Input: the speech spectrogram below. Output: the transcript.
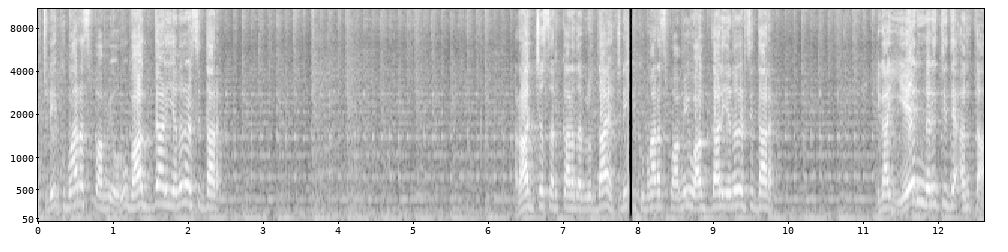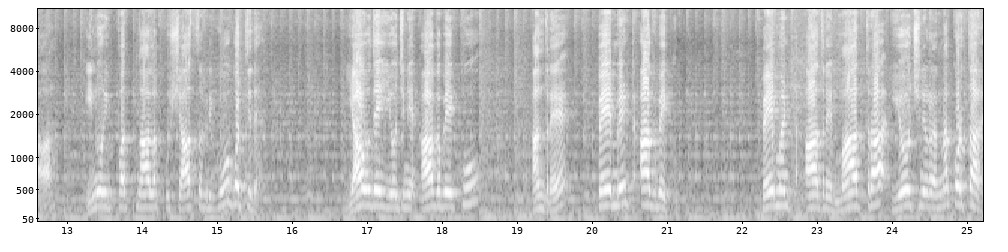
ಎಚ್ ಡಿ ಕುಮಾರಸ್ವಾಮಿ ಅವರು ವಾಗ್ದಾಳಿಯನ್ನು ನಡೆಸಿದ್ದಾರೆ. ರಾಜ್ಯ ಸರ್ಕಾರದ ವಿರುದ್ಧ ಎಚ್ ಡಿ ಕುಮಾರಸ್ವಾಮಿ ವಾಗ್ದಾಳಿಯನ್ನು ನಡೆಸಿದ್ದಾರೆ. ಈಗ ಏನ್ ನಡೀತಿದೆ ಅಂತ ಇನ್ನೂರ ಇಪ್ಪತ್ನಾಲ್ಕು ಶಾಸಕರಿಗೂ ಗೊತ್ತಿದೆ. ಯಾವುದೇ ಯೋಜನೆ ಆಗಬೇಕು ಅಂದ್ರೆ ಪೇಮೆಂಟ್ ಆಗಬೇಕು. ಪೇಮೆಂಟ್ ಆದರೆ ಮಾತ್ರ ಯೋಜನೆಗಳನ್ನ ಕೊಡ್ತಾರೆ.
